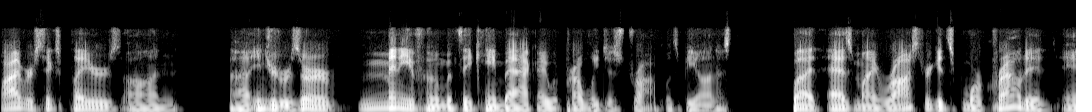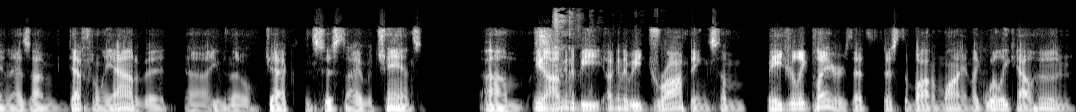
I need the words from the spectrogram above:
five or six players on uh, injured reserve, many of whom, if they came back, I would probably just drop. Let's be honest. But as my roster gets more crowded, and as I'm definitely out of it, uh, even though Jack insists I have a chance, um, you know, I'm going to be I'm going to be dropping some major league players. That's just the bottom line. Like Willie Calhoun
